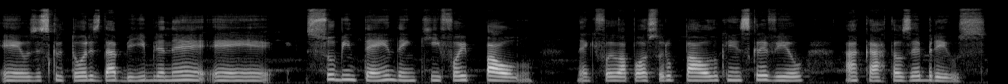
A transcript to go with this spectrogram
é, os escritores da Bíblia né, é, subentendem que foi Paulo, né, que foi o apóstolo Paulo quem escreveu a carta aos Hebreus,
